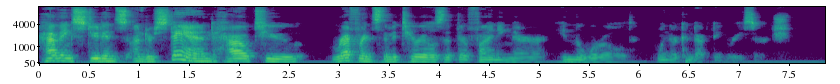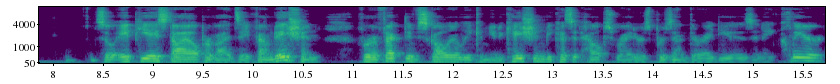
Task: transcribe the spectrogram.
having students understand how to reference the materials that they're finding there in the world when they're conducting research. So APA style provides a foundation for effective scholarly communication because it helps writers present their ideas in a clear,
